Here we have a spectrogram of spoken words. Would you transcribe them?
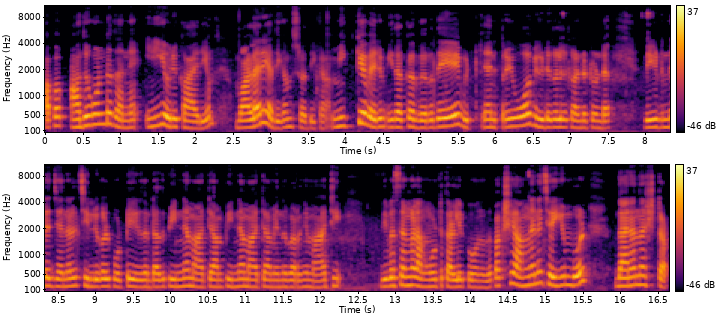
അപ്പം അതുകൊണ്ട് തന്നെ ഈ ഒരു കാര്യം വളരെയധികം ശ്രദ്ധിക്കണം. മിക്കവരും ഇതൊക്കെ വെറുതെ വിട്ട് ഞാൻ എത്രയോ വീടുകളിൽ കണ്ടിട്ടുണ്ട്. വീടിന്റെ ജനൽ ചില്ലുകൾ പൊട്ടിയിരുന്നിട്ട് അത് പിന്നെ മാറ്റാം പിന്നെ മാറ്റാം എന്ന് പറഞ്ഞ് മാറ്റി ദിവസങ്ങൾ അങ്ങോട്ട് തള്ളിപ്പോകുന്നത്. പക്ഷേ അങ്ങനെ ചെയ്യുമ്പോൾ ധനനഷ്ടം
